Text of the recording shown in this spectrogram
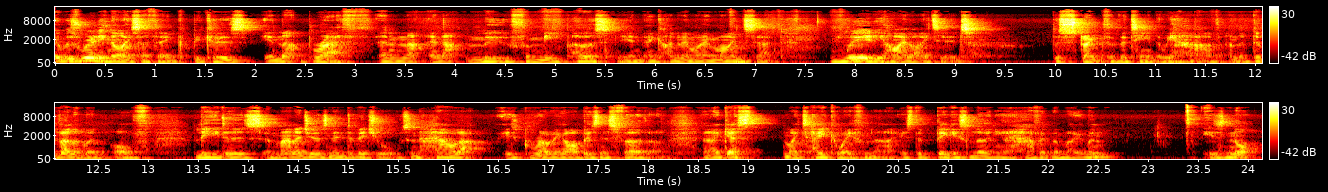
it was really nice, I think, because in that breath and in that in that move for me personally and, and kind of in my own mindset, really highlighted the strength of the team that we have and the development of leaders and managers and individuals and how that is growing our business further. And I guess my takeaway from that is the biggest learning I have at the moment is not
